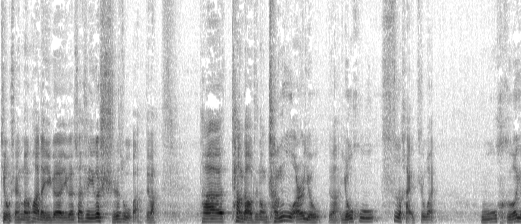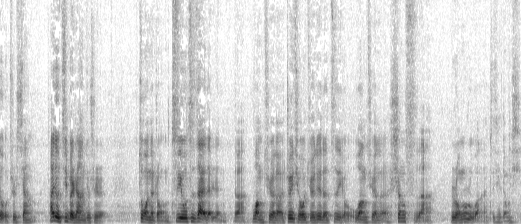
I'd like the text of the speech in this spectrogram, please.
酒神文化的一个一个，算是一个始祖吧，对吧？他倡导这种乘乌而游，对吧？游乎四海之外，无何有之乡。他就基本上就是做那种自由自在的人，对吧？忘却了追求绝对的自由，忘却了生死啊、荣辱啊这些东西。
